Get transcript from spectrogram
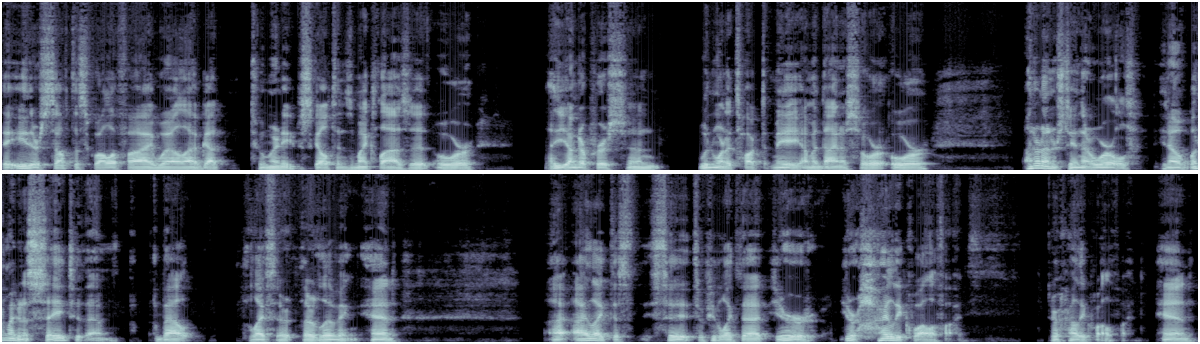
they either self disqualify, well, I've got too many skeletons in my closet, or a younger person wouldn't want to talk to me. I'm a dinosaur, or I don't understand their world. You know, what am I going to say to them about the life they're, they're living? And I, I like to say to people like that, you're you're highly qualified. You're highly qualified, and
